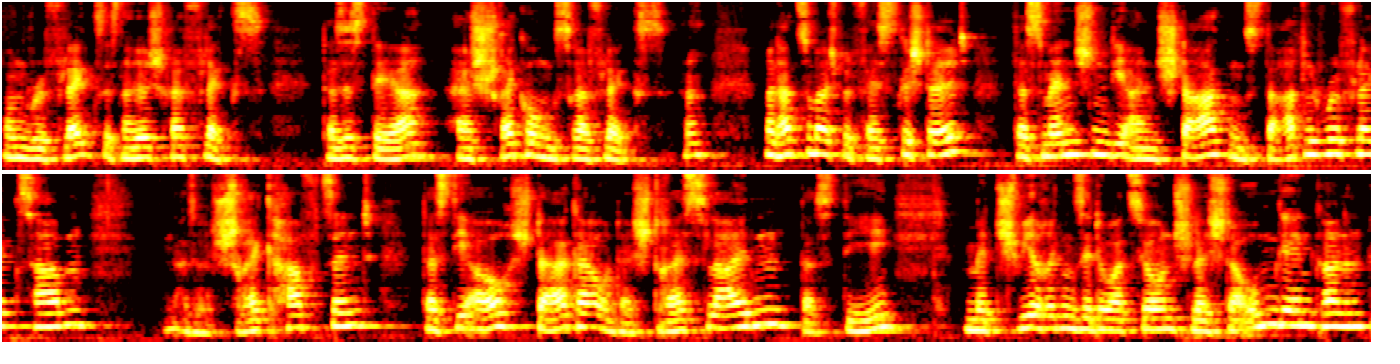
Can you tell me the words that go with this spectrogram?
und Reflex ist natürlich Reflex. Das ist der Erschreckungsreflex. Man hat zum Beispiel festgestellt, dass Menschen, die einen starken Startle-Reflex haben, also schreckhaft sind, dass die auch stärker unter Stress leiden, dass die mit schwierigen Situationen schlechter umgehen können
